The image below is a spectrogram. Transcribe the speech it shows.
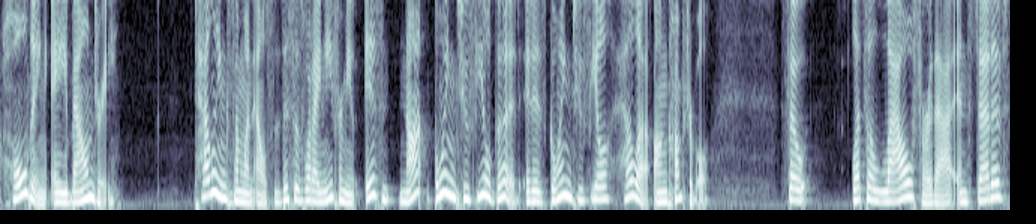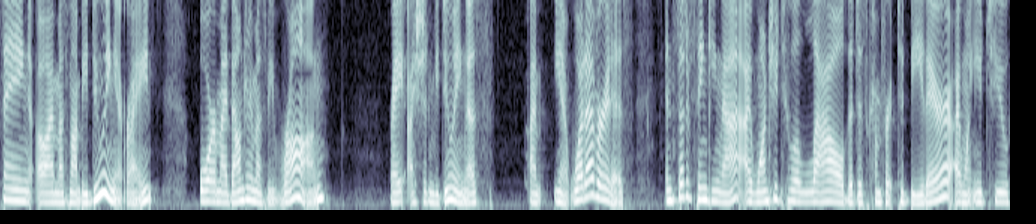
Holding a boundary telling someone else, this is what I need from you, is not going to feel good. It is going to feel hella uncomfortable. So let's allow for that instead of saying, oh, I must not be doing it right, or my boundary must be wrong, right? I shouldn't be doing this. I'm, you know, whatever it is. Instead of thinking that, I want you to allow the discomfort to be there. I want you to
